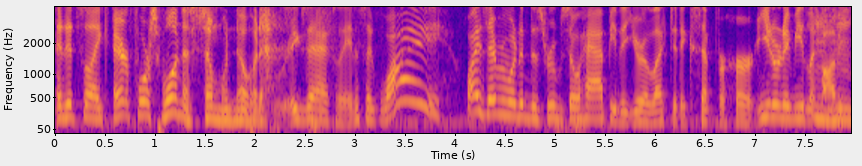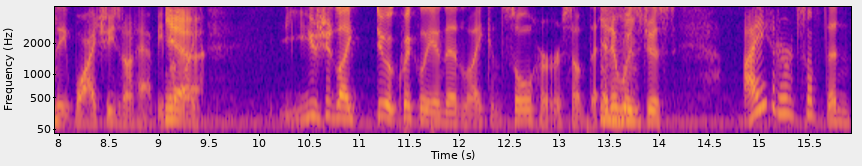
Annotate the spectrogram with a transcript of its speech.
and it's like Air Force One, as someone know it as. exactly, and it's like, why? Why is everyone in this room so happy that you're elected except for her? You know what I mean? Like, obviously, why she's not happy, but Mm-hmm. Yeah. like, you should like do it quickly and then like console her or something. And it Mm-hmm. was just, I had heard something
